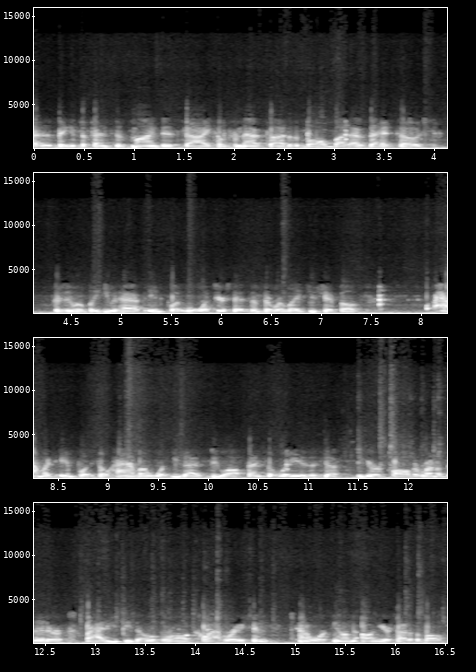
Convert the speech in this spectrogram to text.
as being a defensive-minded guy. Comes from that side of the ball, but as the head coach, presumably he would have input. What's your sense of the relationship of how much input he'll have on what you guys do offensively? Is it just your call to run a bit, or, or how do you see the overall collaboration kind of working on on your side of the ball?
